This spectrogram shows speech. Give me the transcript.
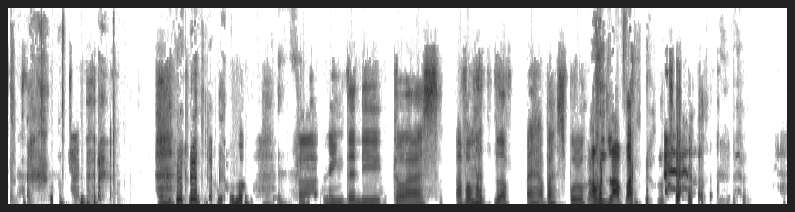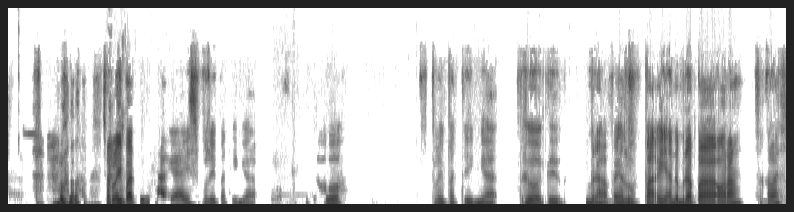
Eh, Aing teh di kelas apa mat? Delap eh apa? 10 Tahun 8. 10 IPA 3 guys, 10 IPA 3. Tuh. 10 IPA 3. Tuh berapa ya lupa eh ada berapa orang sekelas?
